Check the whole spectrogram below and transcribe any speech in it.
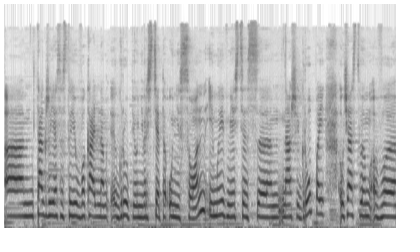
А, Также я состою в вокальном э, группе университета «Унисон», и мы вместе с э, нашей группой участвуем в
